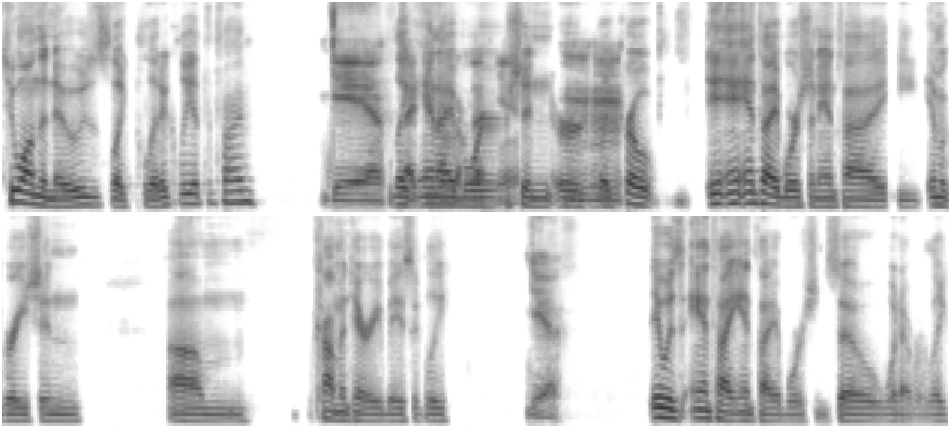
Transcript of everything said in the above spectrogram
too on the nose, like politically at the time, Yeah, like that, yeah. anti-abortion or Mhm. like pro anti-abortion, anti-immigration, um, commentary. Basically, Yeah, it was anti-anti-abortion. So whatever, like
